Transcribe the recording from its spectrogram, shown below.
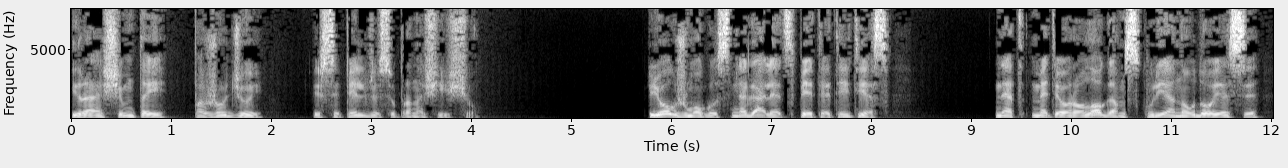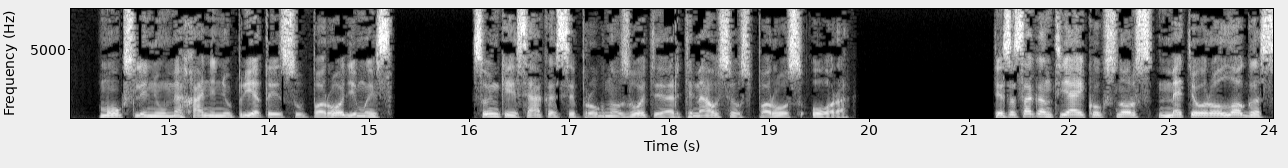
yra šimtai pažodžiui išsipildžiusių pranašyščių jog žmogus negali atspėti ateities. Net meteorologams, kurie naudojasi mokslinių mechaninių prietaisų parodymais, sunkiai sekasi prognozuoti artimiausios paros orą. Tiesą sakant, jei koks nors meteorologas,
